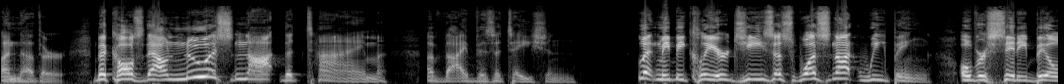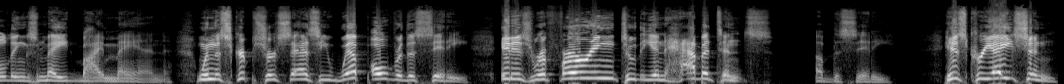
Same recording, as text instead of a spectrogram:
another because thou knewest not the time of thy visitation. Let me be clear Jesus was not weeping over city buildings made by man. When the scripture says he wept over the city, it is referring to the inhabitants of the city, his creation,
